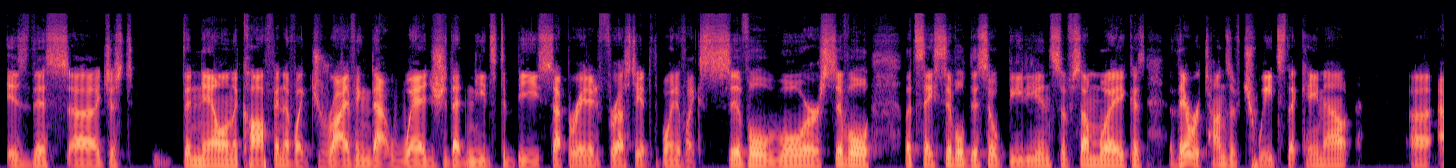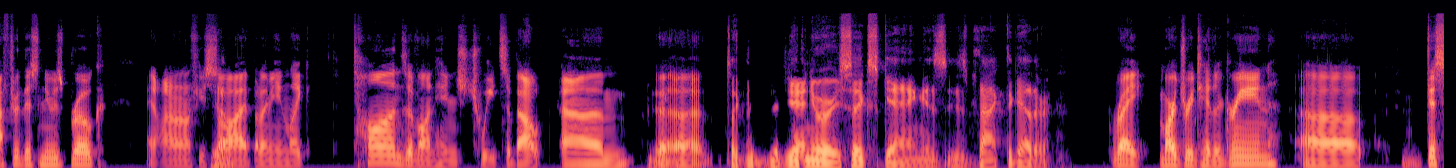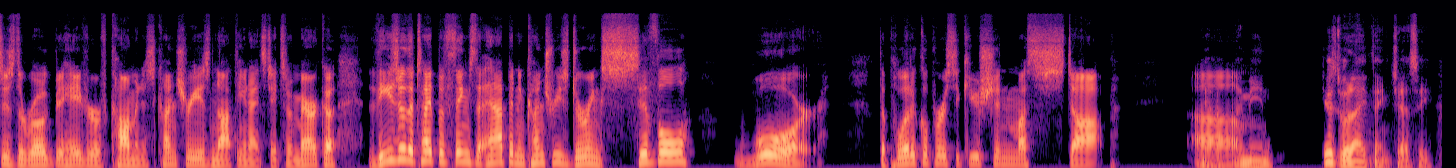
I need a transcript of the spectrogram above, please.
is this uh, just the nail in the coffin of like driving that wedge that needs to be separated for us to get to the point of like civil war or civil, let's say civil disobedience of some way? Because there were tons of tweets that came out uh, after this news broke, and I don't know if you saw it, but I mean like tons of unhinged tweets about um uh, It's like the, the January 6th gang is is back together. Right. Marjorie Taylor Greene. Uh, this is the rogue behavior of communist countries, not the United States of America. These are the type of things that happen in countries during civil war. The political persecution must stop. Yeah, I Um, mean, here's what I think, Jesse.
